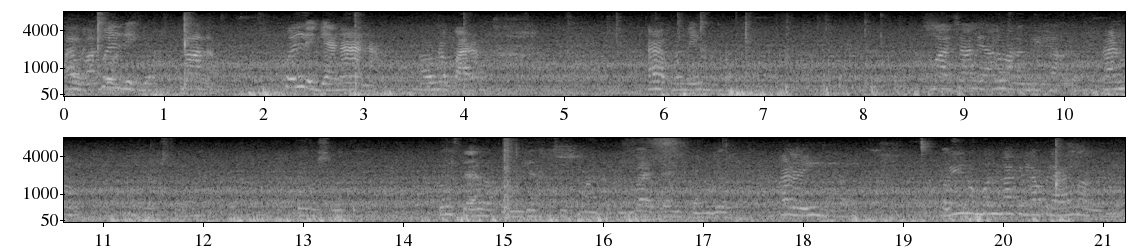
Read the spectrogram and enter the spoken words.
આ વાંધો ખુલી નહીં. ગયા ના ના ખુલી ગયા ના ના પારા આ આપણે માં ચાલે આવે હાલમાં હવે એનું બંધ નાખે એટલે આપણે હાલવાનું નહીં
